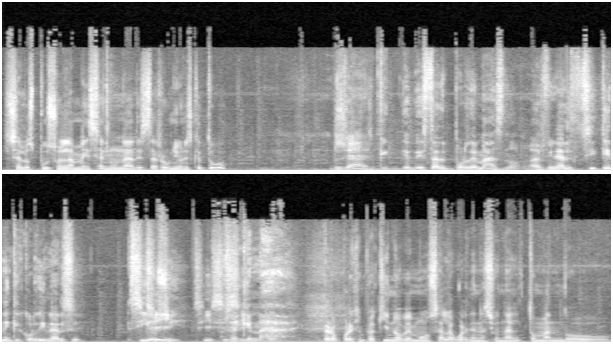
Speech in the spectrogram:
se los puso en la mesa en una de estas reuniones que tuvo. Pues ya, que- que está por demás, ¿no? Al final sí tienen que coordinarse, sí, o sí. Sí, sí, o sea sí. que nada. Pero, por ejemplo, aquí no vemos a la Guardia Nacional tomando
